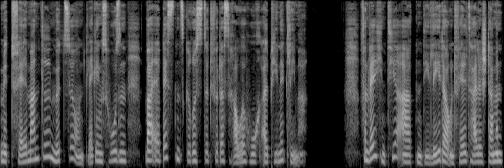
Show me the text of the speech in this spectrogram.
Mit Fellmantel, Mütze und Leggingshosen war er bestens gerüstet für das raue hochalpine Klima. Von welchen Tierarten die Leder- und Fellteile stammen,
